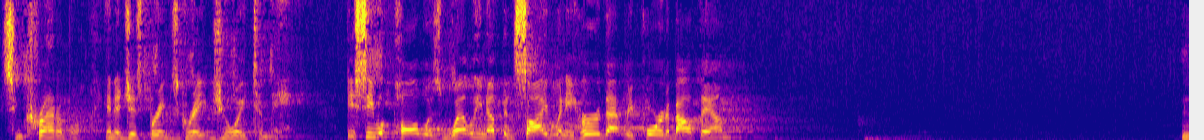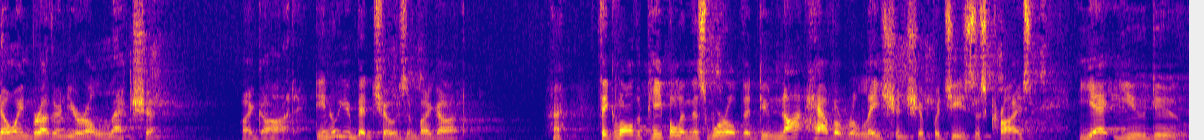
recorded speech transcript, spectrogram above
It's incredible, and it just brings great joy to me. Do you see what Paul was welling up inside when he heard that report about them? Knowing, brethren, your election by God. Do you know you've been chosen by God? Think of all the people in this world that do not have a relationship with Jesus Christ, yet you do.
